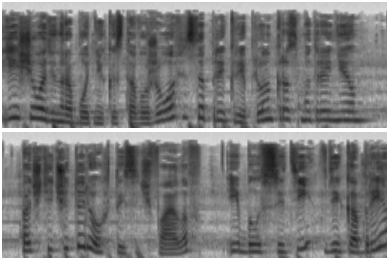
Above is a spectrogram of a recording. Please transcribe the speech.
Еще один работник из того же офиса прикреплен к рассмотрению почти 4000 файлов и был в сети в декабре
